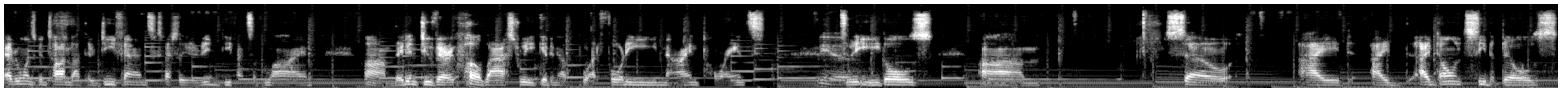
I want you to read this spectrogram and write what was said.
everyone's been talking about their defense, especially their defensive line. Um, they didn't do very well last week, giving up what 49 points Yeah. to the Eagles. Um, so I I I don't see the Bills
